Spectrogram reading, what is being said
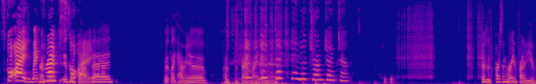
Scott A. We're Rampage cracked, isn't Scott that A. bad, but like having to put the dynamite in it. jump, jump, jump. There's a person right in front of you.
